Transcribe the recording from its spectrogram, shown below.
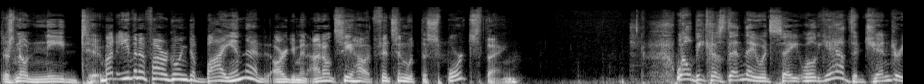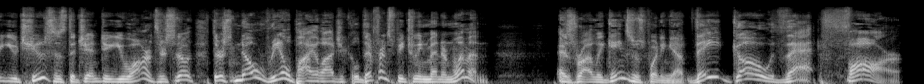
There's no need to. But even if I were going to buy in that argument, I don't see how it fits in with the sports thing. Well, because then they would say, well, yeah, the gender you choose is the gender you are. There's no, there's no real biological difference between men and women as Riley Gaines was pointing out, they go that far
